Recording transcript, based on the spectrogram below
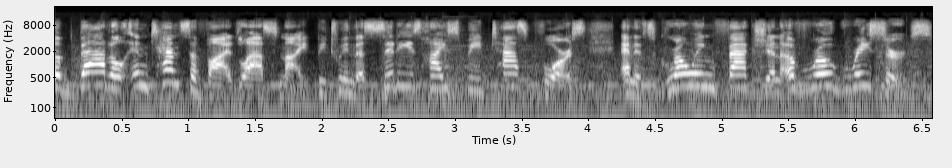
The battle intensified last night between the city's high-speed task force and its growing faction of rogue racers.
